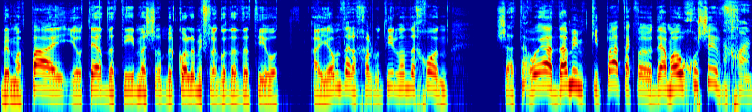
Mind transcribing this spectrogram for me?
במפא"י יותר דתיים מאשר בכל המפלגות הדתיות. היום זה לחלוטין לא נכון. כשאתה רואה אדם עם כיפה, אתה כבר יודע מה הוא חושב. נכון.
